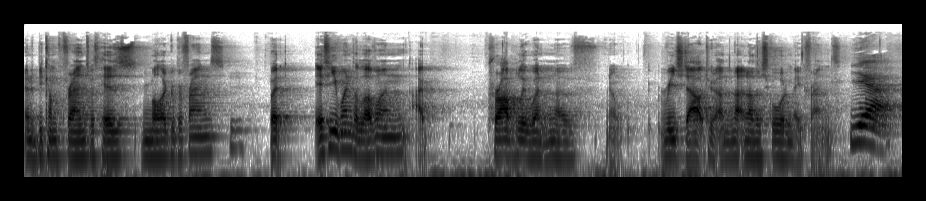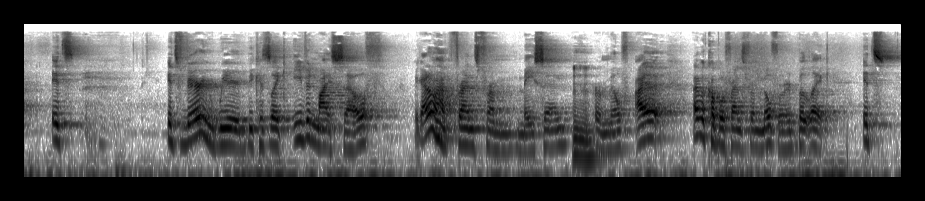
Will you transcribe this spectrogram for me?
to become friends with his Moeller group of friends. Mhm. But if he went to Loveland, I probably wouldn't have, you know, reached out to another school to make friends. Yeah, it's it's very weird because like even myself, like I don't have friends from Mason Mhm. or Milf. I I have a couple of friends from Milford, but like it's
